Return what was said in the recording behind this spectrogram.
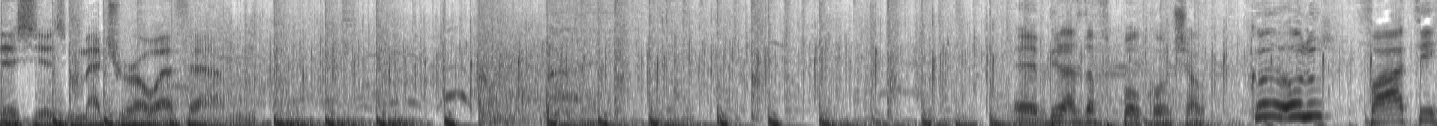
This is Metro FM. Ee, biraz da futbol konuşalım. Ko- olur. Fatih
